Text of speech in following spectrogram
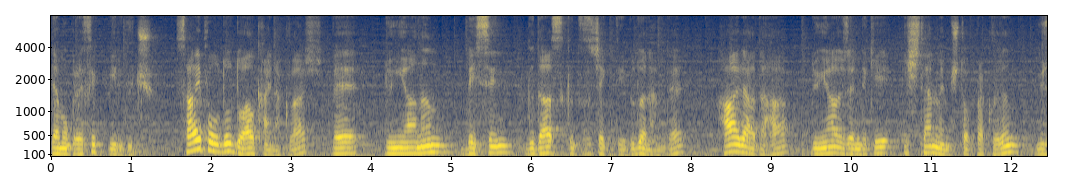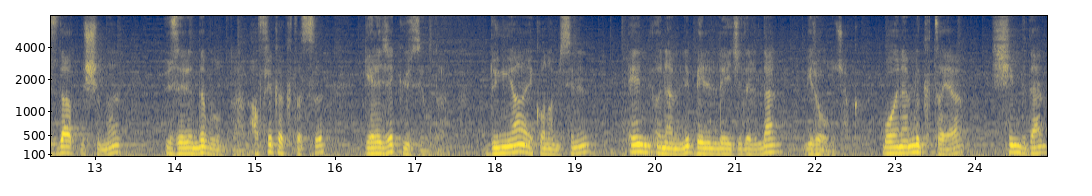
demografik bir güç. Sahip olduğu doğal kaynaklar ve dünyanın besin, gıda sıkıntısı çektiği bu dönemde hala daha dünya üzerindeki işlenmemiş toprakların %60'ını üzerinde bulunduran Afrika kıtası gelecek yüzyılda dünya ekonomisinin en önemli belirleyicilerinden biri olacak. Bu önemli kıtaya şimdiden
